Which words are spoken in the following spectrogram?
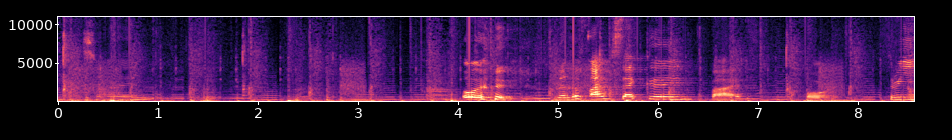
Nice one. Oh, another five second. Five, four, three,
